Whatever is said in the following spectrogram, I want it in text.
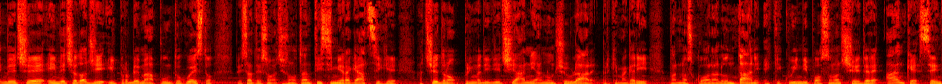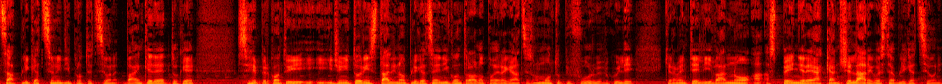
invece, e invece ad oggi il problema è appunto questo. Pensate insomma ci sono tantissimi ragazzi che accedono prima di 10 anni e hanno un cellulare perché magari vanno a scuola lontani e che quindi possono accedere anche senza applicazioni di protezione. Va anche detto che se per quanto i, i, i, genitori installino applicazioni di controllo, poi i ragazzi sono molto più furbi, per cui li, chiaramente li vanno a, a spegnere e a cancellare queste applicazioni.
